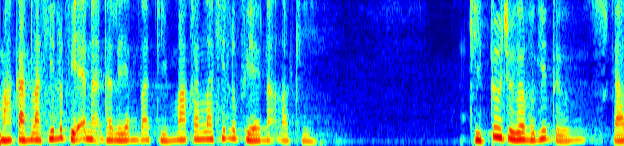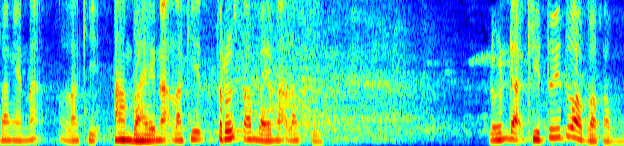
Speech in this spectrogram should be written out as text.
Makan lagi lebih enak dari yang tadi. Makan lagi lebih enak lagi. Gitu juga begitu. Sekarang enak lagi, tambah enak lagi, terus tambah enak lagi. Loh enggak gitu itu apa kamu?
